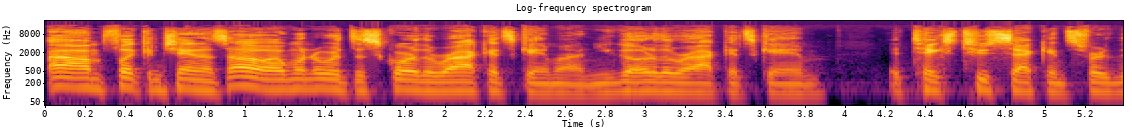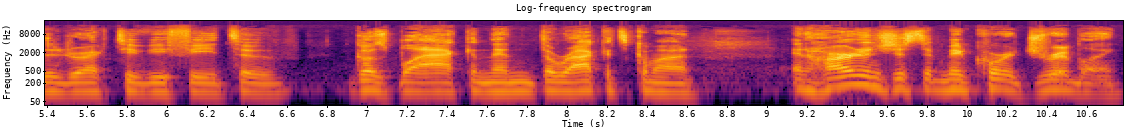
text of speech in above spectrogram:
oh, I'm flicking channels. Oh, I wonder what the score of the Rockets game on. You go to the Rockets game. It takes two seconds for the direct TV feed to goes black and then the Rockets come on. And Harden's just at midcourt dribbling.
